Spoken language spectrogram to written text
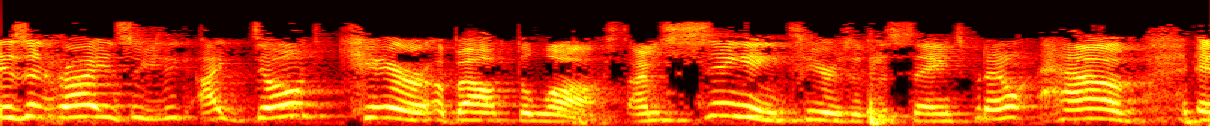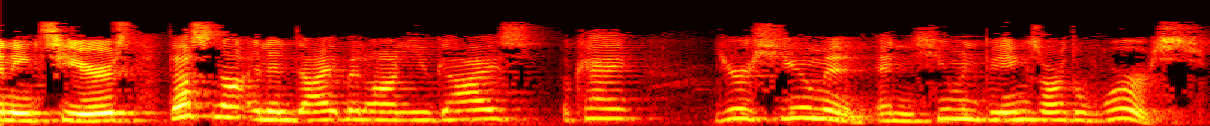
isn't right. And so you think, I don't care about the lost. I'm singing Tears of the Saints, but I don't have any tears. That's not an indictment on you guys, okay? You're human, and human beings are the worst.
